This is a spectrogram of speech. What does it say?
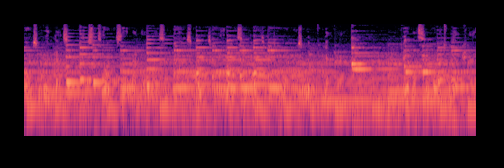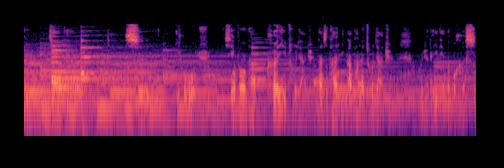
风是为了干什么？首先我们是来聊一聊新风到底是为了什么。新风其实中我是为了除甲醛，我觉得拿新风来除甲醛这一点是一个误区。新风它可以除甲醛，但是它你拿它来除甲醛，我觉得一点都不合适。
